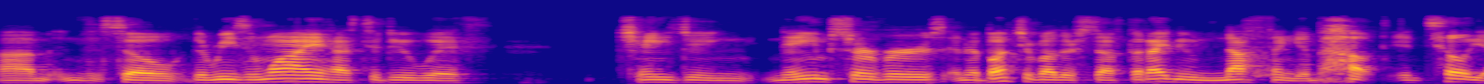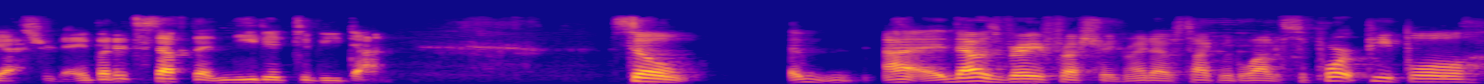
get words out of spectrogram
Um, so the reason why has to do with changing name servers and a bunch of other stuff that I knew nothing about until yesterday, but it's stuff that needed to be done. So I, that was very frustrating, right? I was talking with a lot of support people,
